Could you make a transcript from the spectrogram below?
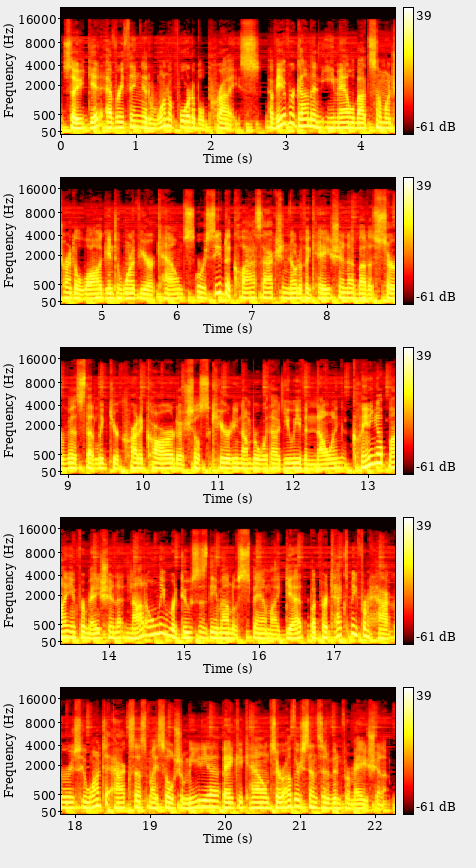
so you get everything at one affordable price. Have you ever gotten an email about someone trying to log into one of your accounts, or received a class action notification about a service that leaked your credit card or social security number without you even knowing? Cleaning up my information not only reduces the amount of spam I get, but protects me from hackers who want to access my social media, bank accounts, or other sensitive information.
